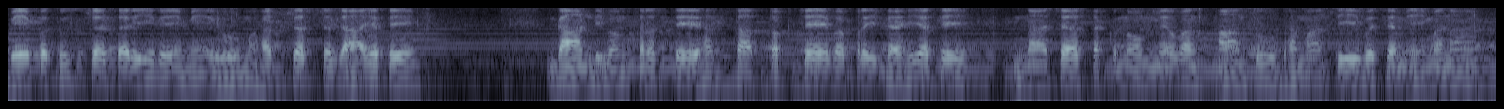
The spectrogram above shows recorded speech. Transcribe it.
वेपतुश्च शरीरे मे रोमहर्षश्च जायते। गाण्डिवं सरस्ते हस्तात्वक्चैव प्रदह्यते। न च शक्नोम्यवस्थान्तु भ्रमतीव च मे मनः।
